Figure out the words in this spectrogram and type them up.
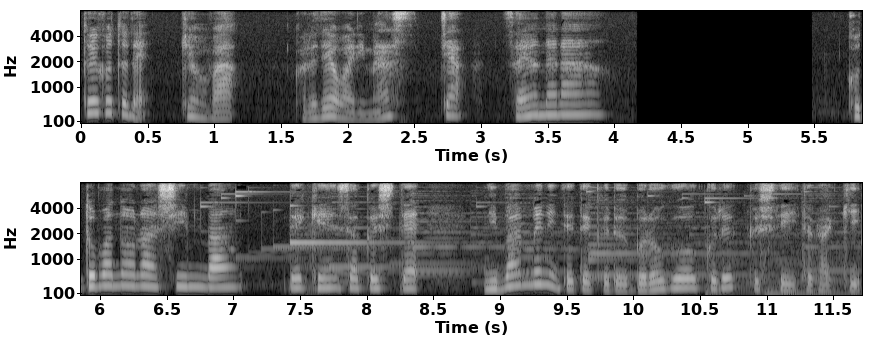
ということで今日はこれで終わります。じゃあさようなら。言葉の羅針盤。で検索して2番目に出てくるブログをクリックしていただき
